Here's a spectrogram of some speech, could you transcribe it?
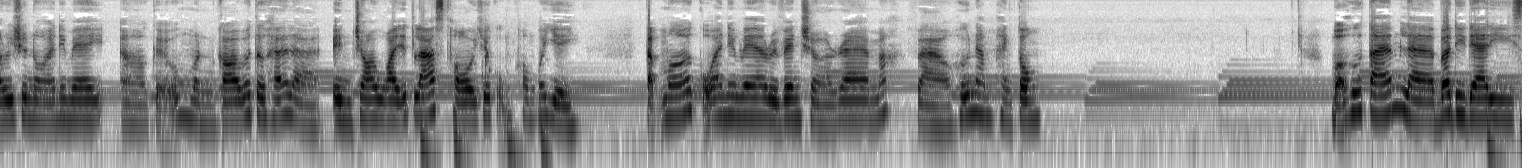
original anime à, kiểu mình coi với tư thế là enjoy while it lasts thôi chứ cũng không có gì. Tập mới của anime Revenger ra mắt vào thứ năm hàng tuần. Bộ thứ 8 là Buddy Daddies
